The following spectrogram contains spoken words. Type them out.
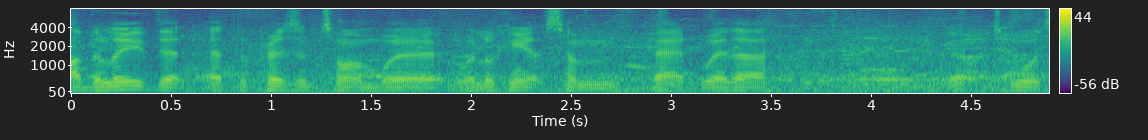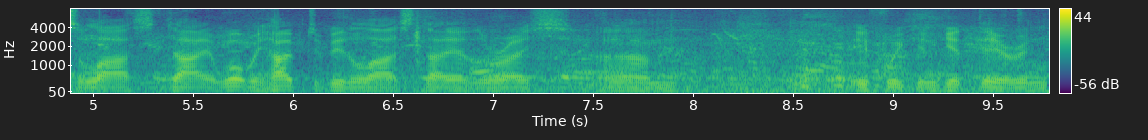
I believe that at the present time we're, we're looking at some bad weather towards the last day, what we hope to be the last day of the race. Um, if we can get there and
